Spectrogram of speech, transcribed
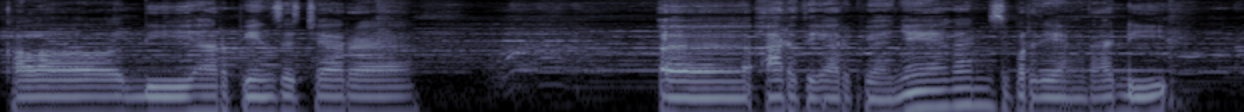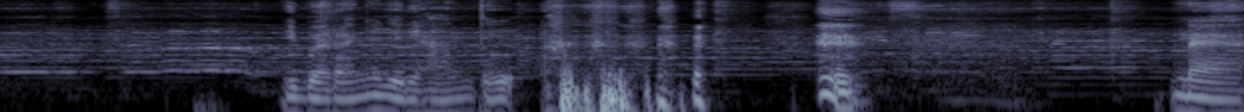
Kalau diharpin secara uh, arti harfiahnya ya kan seperti yang tadi. Ibaratnya jadi hantu nah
